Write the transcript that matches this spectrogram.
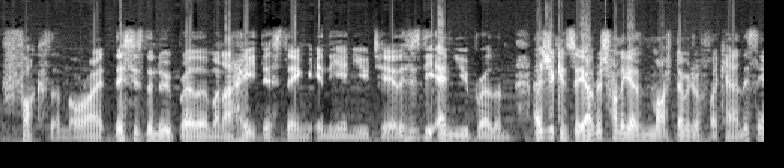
Fuck them, alright? This is the new Breloom, and I hate this thing in the NU tier. This is the NU Breloom. As you can see, I'm just trying to get as much damage off as I can. This thing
